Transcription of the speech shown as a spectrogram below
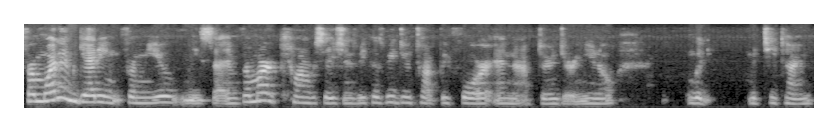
from what i'm getting from you lisa and from our conversations because we do talk before and after and during you know with with tea time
